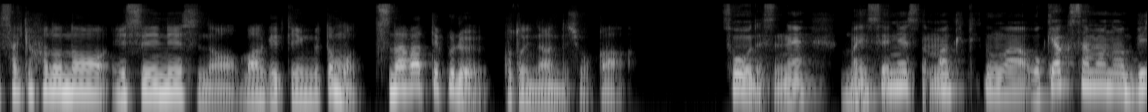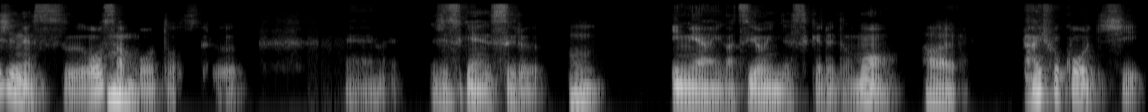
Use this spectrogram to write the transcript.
先ほどの SNS のマーケティングともつながってくることになるんでしょうか？そうですね。まあ、うん SNS のマーケティングはお客様のビジネスをサポートする、えー実現するうん。意味合いが強いんですけれども、はい。ライフコーチ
